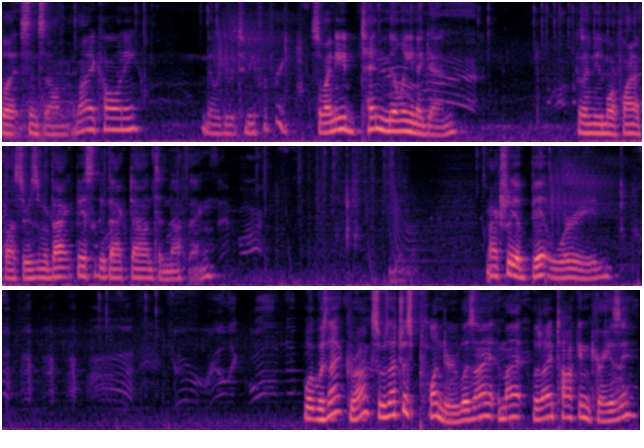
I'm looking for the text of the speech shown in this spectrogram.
But since I'm my colony, they'll give it to me for free. So I need 10 million again because I need more planet busters, and we're back basically back down to nothing. I'm actually a bit worried. What was that Grox or was that just plunder? Was I am I was I talking crazy?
